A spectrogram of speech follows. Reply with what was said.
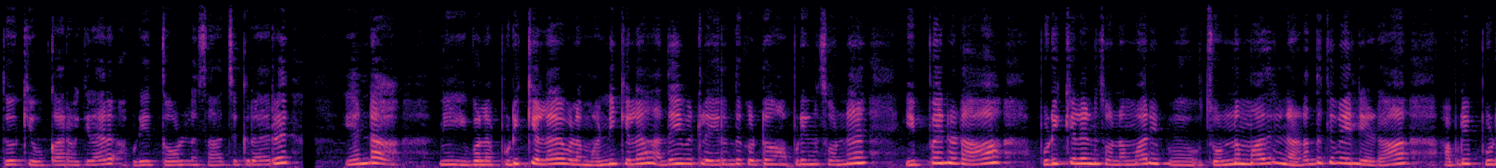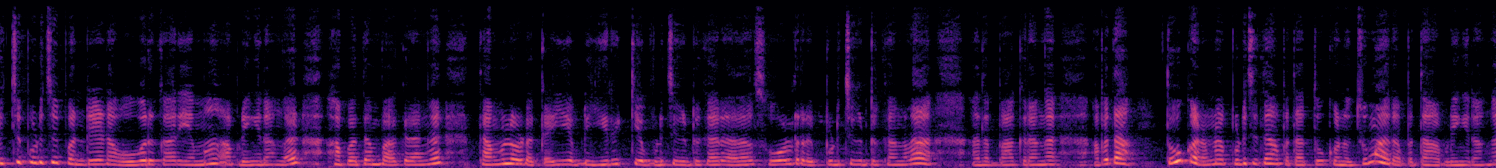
தூக்கி உட்கார வைக்கிறாரு. அப்படியே தோளில் சாச்சுக்கிறாரு ஏண்டா நீ இவளை பிடிக்கல இவளை மன்னிக்கல அதே வீட்டில் இருந்துக்கட்டும் அப்படின்னு சொன்னேன் இப்போ என்னடா பிடிக்கலன்னு சொன்ன மாதிரி சொன்ன மாதிரி நடந்துக்கவே இல்லையடா அப்படி பிடிச்சி பிடிச்சி பண்ணுறியடா ஒவ்வொரு காரியமும் அப்படிங்கிறாங்க. அப்போ தான் பார்க்குறாங்க தமிழோட கை அப்படி இறுக்கி பிடிச்சிக்கிட்டு இருக்காரு. அதாவது சோல்டரை பிடிச்சிக்கிட்டு இருக்காங்களா? அதை பார்க்குறாங்க அப்போ தான் தூக்கணும்னா பிடிச்சி தான் அப்போ தான் தூக்கணும். சும்மா அப்போ தான் அப்படிங்கிறாங்க.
